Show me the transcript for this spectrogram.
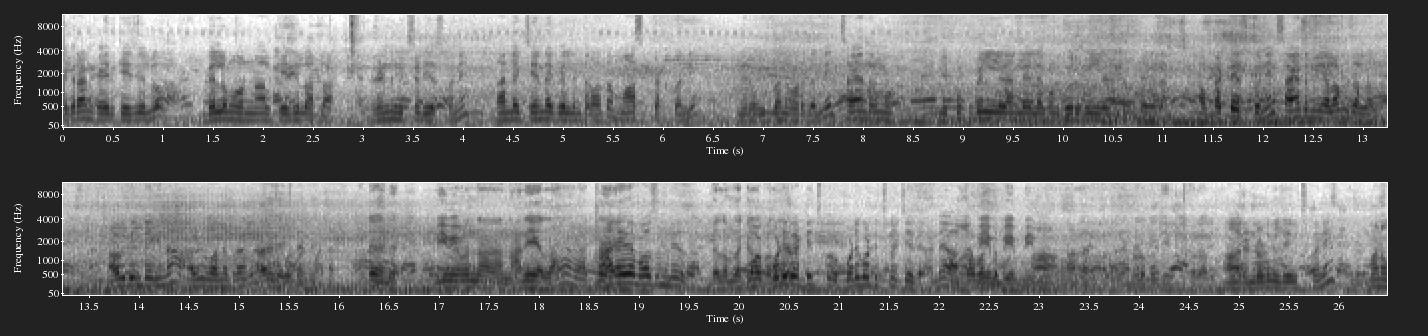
ఎకరానికి ఐదు కేజీలు బెల్లం ఒక నాలుగు కేజీలు అట్లా రెండు మిక్స్డ్ చేసుకొని దాంట్లోకి చేనులోకి వెళ్ళిన తర్వాత మాస్క్ కట్టుకొని మీరు ఇబ్బంది పడదండి. సాయంత్రం మీ కుక్క పిల్లలు కానీ లేకుంటే గొర్రె పిల్లలు కానీ ఉంటాయి కదా అవి కట్టేసుకొని సాయంత్రం మీ లోపల చల్లాల. అవి తింటే అవి వన్ ప్రాణాలు చనిపోతాయి అనమాట అంటే ఏమన్నా నానేయాలా? నానేదే మోసం లేదు. బెల్లంలో పొడి కట్టించుకో పొడి కొట్టించుకొచ్చేది. అంటే రెండు ఉడుకులు చేయించుకోవాలి ఆ, రెండు అడుగులు చేయించుకొని మనం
